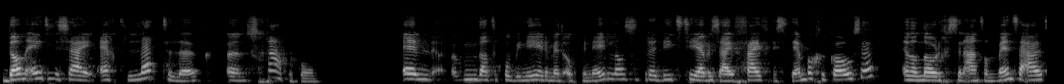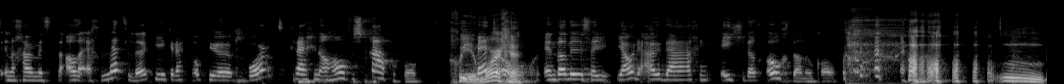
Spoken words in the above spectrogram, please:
dan eten zij echt letterlijk een schapenkop. En om dat te combineren met ook een Nederlandse traditie, hebben zij 5 december gekozen. En dan nodigen ze een aantal mensen uit en dan gaan we met z'n allen echt letterlijk, je krijgt op je bord, krijg je een halve schapenkop. Goedemorgen. Oog. En dan is jou de uitdaging, eet je dat oog dan ook op? mm.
